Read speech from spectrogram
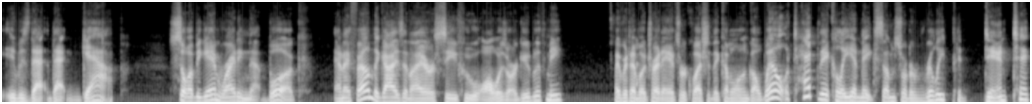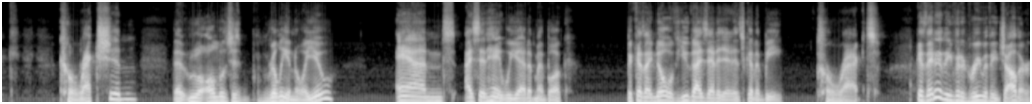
It was that that gap. So I began writing that book and I found the guys in IRC who always argued with me. Every time I try to answer a question, they come along and go, well, technically, and make some sort of really pedantic correction that will almost just really annoy you. And I said, hey, will you edit my book? Because I know if you guys edit it, it's going to be correct. Because they didn't even agree with each other.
